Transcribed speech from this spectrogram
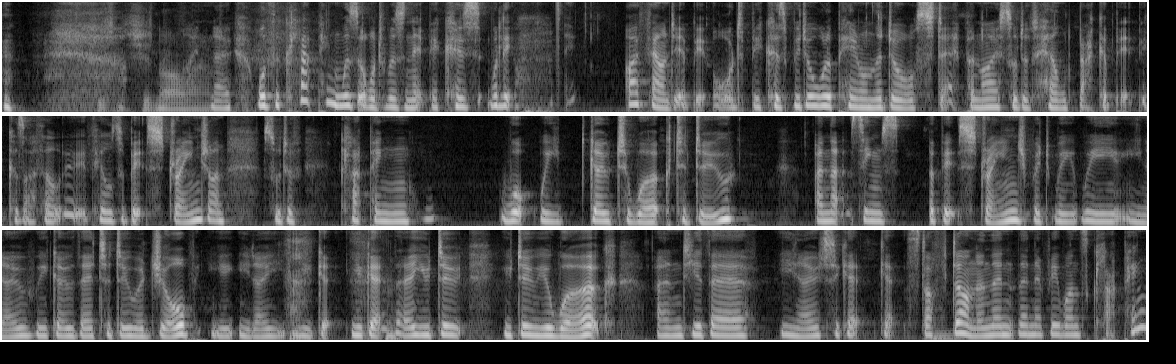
She's, she's not allowed. No. Well, the clapping was odd, wasn't it? Because, well, it, I found it a bit odd because we'd all appear on the doorstep and I sort of held back a bit because I thought it feels a bit strange. I'm sort of clapping what we go to work to do. And that seems a bit strange, but we, we you know, we go there to do a job. You, you know, you get you get there, you do you do your work, and you're there, you know, to get get stuff done. And then then everyone's clapping,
